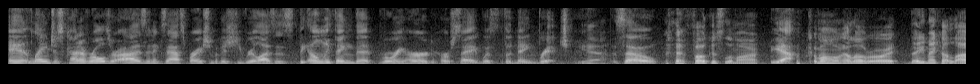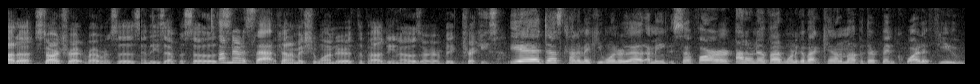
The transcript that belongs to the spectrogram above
And Lane just kind of rolls her eyes in exasperation because she realizes the only thing that Rory heard her say was the name Rich. Yeah. So Focus, Lamar. yeah, Come on, hello, Rory. They make a lot of Star Trek references in these episodes. I've noticed It that. kind of makes you wonder if the Palladinos are big Trekkies. Yeah, it does kind of make you wonder that. I mean, so far, I don't know if I'd want to go back and count them up, but there have been quite a few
